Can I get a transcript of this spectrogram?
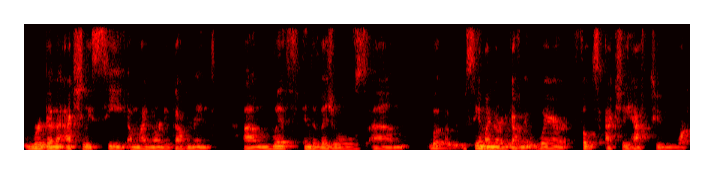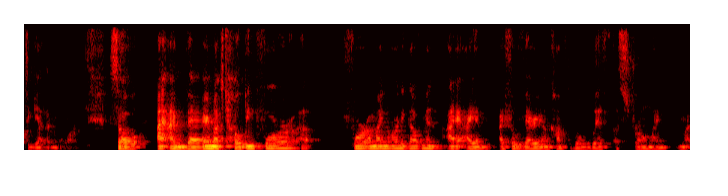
we're going to actually see a minority government um, with individuals. Um, see a minority government where folks actually have to work together more. So I, am very much hoping for uh, for a minority government, I, I am I feel very uncomfortable with a strong my, my,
